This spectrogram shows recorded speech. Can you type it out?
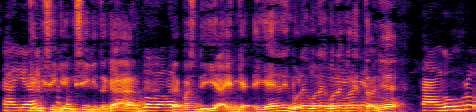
Saya. gengsi-gengsi gitu kan. Gua banget. Tapi pas diiyain kayak iya nih boleh boleh boleh boleh Iya. taunya Nanggung bro.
